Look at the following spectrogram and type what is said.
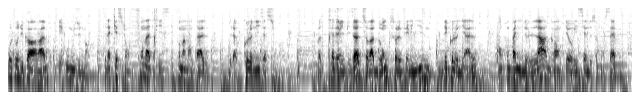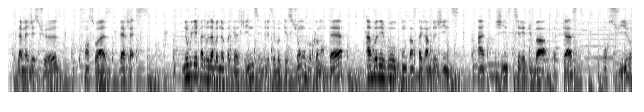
autour du corps arabe et ou musulman. C'est la question fondatrice et fondamentale de la colonisation. Votre 13e épisode sera donc sur le féminisme décolonial, en compagnie de la grande théoricienne de ce concept, la majestueuse Françoise Vergès. N'oubliez pas de vous abonner au podcast Jeans et de laisser vos questions, vos commentaires. Abonnez-vous au compte Instagram de Jeans, at jeans-du-bas podcast, pour suivre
